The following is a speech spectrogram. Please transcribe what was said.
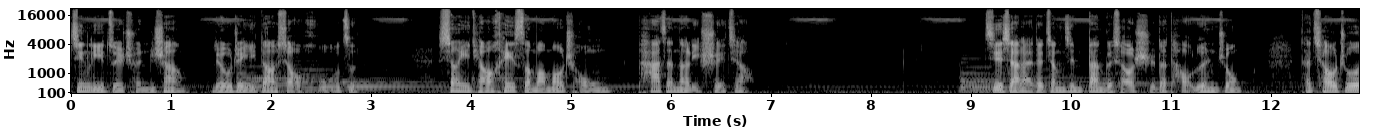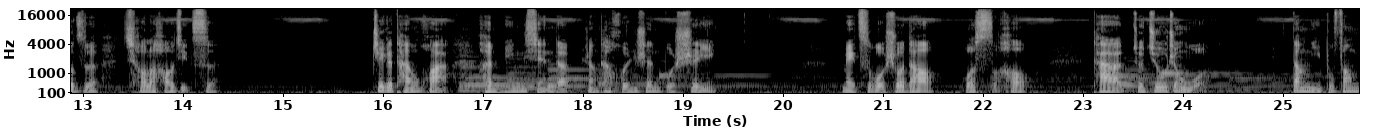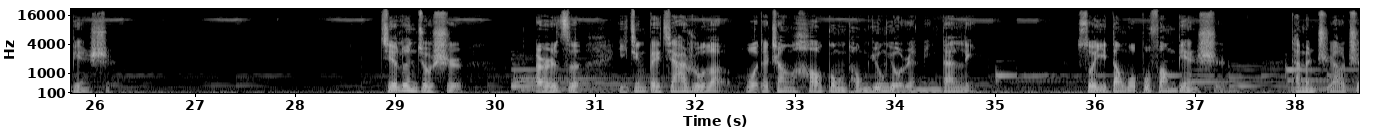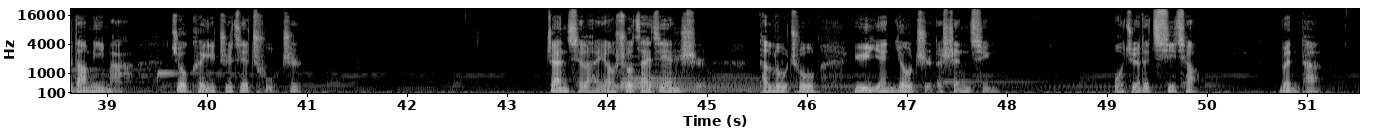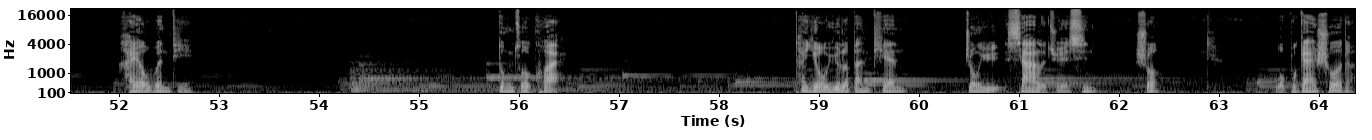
经理嘴唇上留着一道小胡子，像一条黑色毛毛虫趴在那里睡觉。接下来的将近半个小时的讨论中，他敲桌子敲了好几次。这个谈话很明显的让他浑身不适应。每次我说到我死后，他就纠正我：“当你不方便时。”结论就是，儿子已经被加入了我的账号共同拥有人名单里，所以当我不方便时，他们只要知道密码就可以直接处置。站起来要说再见时，他露出欲言又止的神情，我觉得蹊跷。问他，还有问题？动作快。他犹豫了半天，终于下了决心，说：“我不该说的，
